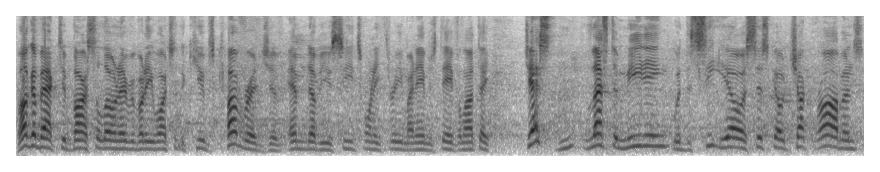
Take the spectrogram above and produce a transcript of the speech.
Welcome back to Barcelona, everybody watching theCUBE's coverage of MWC 23. My name is Dave Vellante. Just left a meeting with the CEO of Cisco, Chuck Robbins,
